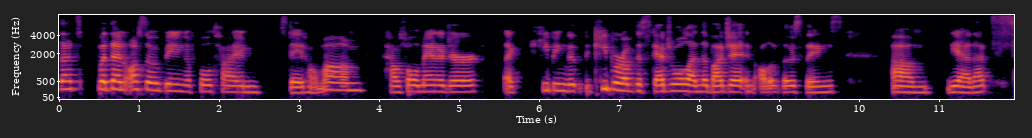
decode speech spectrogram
that's. But then also being a full time stay at home mom, household manager, like keeping the, the keeper of the schedule and the budget and all of those things. Um, yeah, that's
